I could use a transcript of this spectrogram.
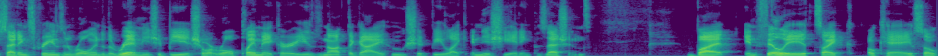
setting screens and rolling to the rim. He should be a short roll playmaker. He's not the guy who should be like initiating possessions. But in Philly, it's like, okay, so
